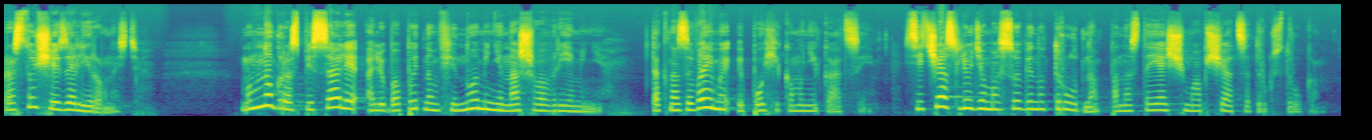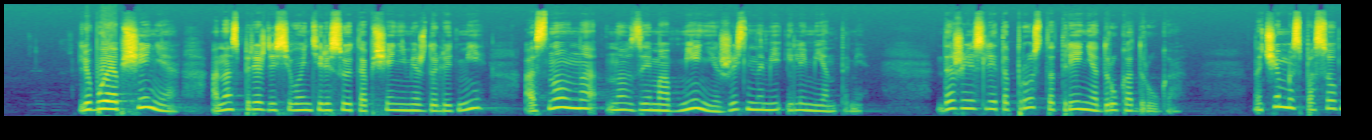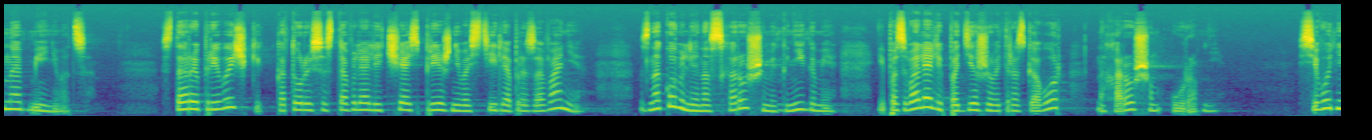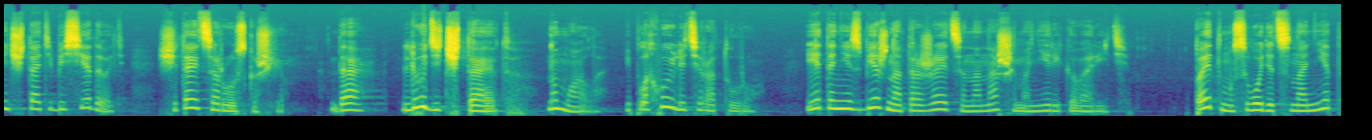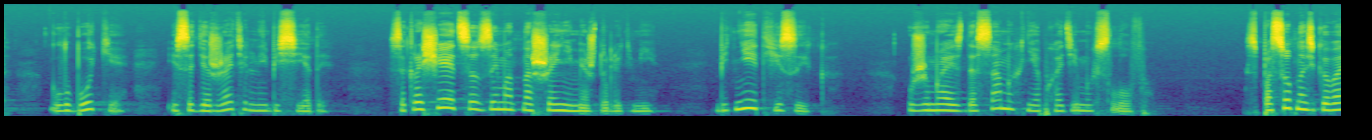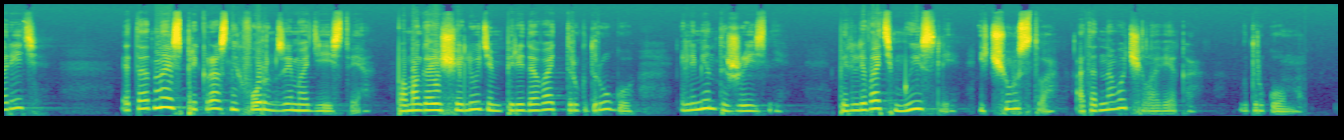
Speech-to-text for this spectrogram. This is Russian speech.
Растущая изолированность. Мы много раз писали о любопытном феномене нашего времени, так называемой эпохи коммуникации. Сейчас людям особенно трудно по-настоящему общаться друг с другом. Любое общение, а нас прежде всего интересует общение между людьми, основано на взаимообмене жизненными элементами, даже если это просто трение друг от друга. Но чем мы способны обмениваться? Старые привычки, которые составляли часть прежнего стиля образования, знакомили нас с хорошими книгами и позволяли поддерживать разговор на хорошем уровне. Сегодня читать и беседовать считается роскошью. Да, люди читают, но мало, и плохую литературу. И это неизбежно отражается на нашей манере говорить. Поэтому сводятся на нет глубокие и содержательные беседы, Сокращается взаимоотношения между людьми. Беднеет язык, ужимаясь до самых необходимых слов. Способность говорить — это одна из прекрасных форм взаимодействия, помогающая людям передавать друг другу элементы жизни, переливать мысли и чувства от одного человека к другому.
